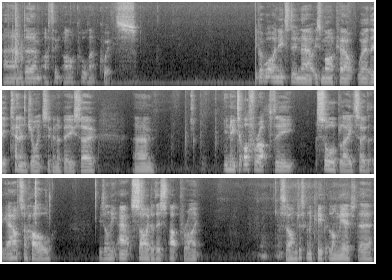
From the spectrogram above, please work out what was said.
and um, I think I'll call that quits. But what I need to do now is mark out where the tenon joints are going to be so um, you need to offer up the saw blade so that the outer hole is on the outside of this upright so I'm just going to keep it along the edge there.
